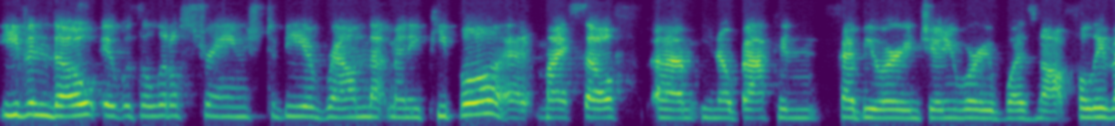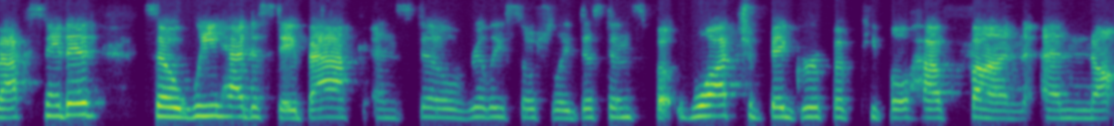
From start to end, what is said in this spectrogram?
even though it was a little strange to be around that many people uh, myself um, you know back in february and january was not fully vaccinated. So we had to stay back and still really socially distance but watch a big group of people have fun and not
